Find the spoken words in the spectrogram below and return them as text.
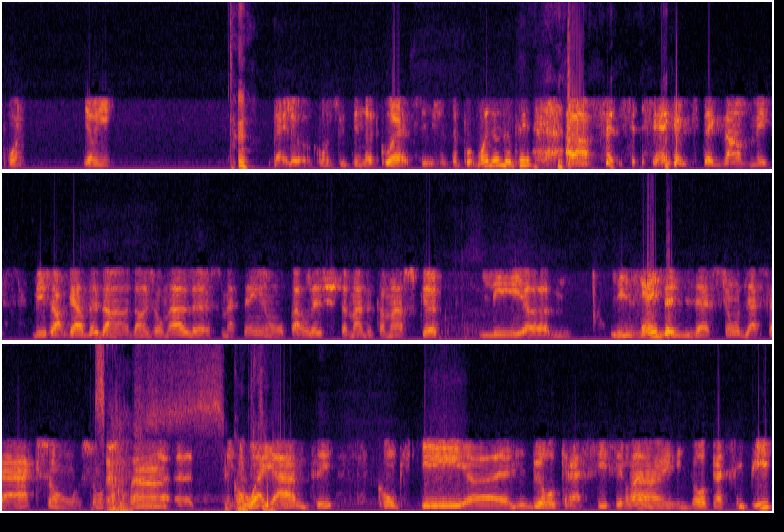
point. Il n'y a rien. ben là, consulter notre quoi? C'est, je sais pas. Moi, là, là. Alors, c'est, qu'un petit exemple, mais, mais je regardais dans, dans le journal euh, ce matin, on parlait justement de comment est-ce que les, euh, les indemnisations de la SAC sont, sont souvent euh, tu sais, compliquées, euh, une bureaucratie, c'est vraiment un- une bureaucratie. Puis,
